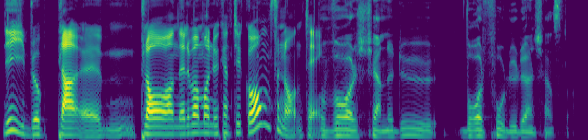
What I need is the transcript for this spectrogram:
Nybroplan eller vad man nu kan tycka om för någonting? Och var känner du, var får du den känslan?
